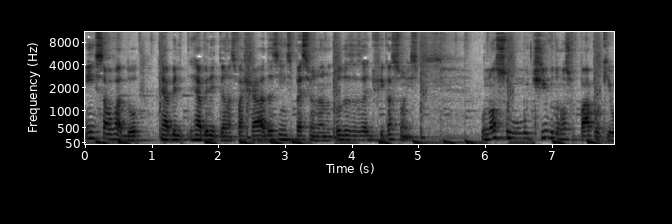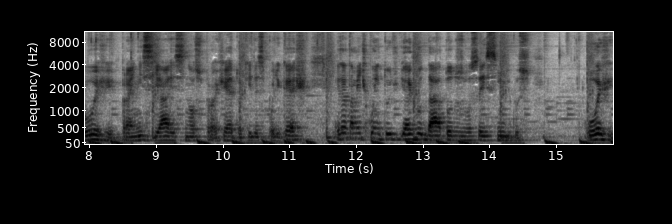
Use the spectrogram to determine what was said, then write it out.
em Salvador, reabilitando as fachadas e inspecionando todas as edificações. O nosso motivo do nosso papo aqui hoje, para iniciar esse nosso projeto aqui desse podcast, é exatamente com o intuito de ajudar todos vocês síndicos. Hoje,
